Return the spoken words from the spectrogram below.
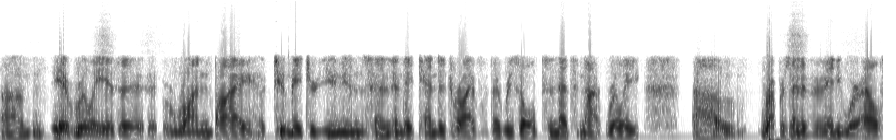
um, it really is a run by two major unions, and, and they tend to drive the results, and that's not really uh, representative of anywhere else.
